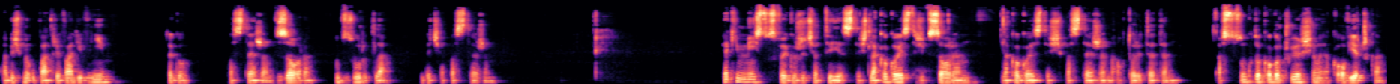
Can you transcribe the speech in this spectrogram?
abyśmy upatrywali w nim tego pasterza, wzora, wzór dla bycia pasterzem. W jakim miejscu swojego życia Ty jesteś? Dla kogo jesteś wzorem? Dla kogo jesteś pasterzem, autorytetem? A w stosunku do kogo czujesz się jako owieczka,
